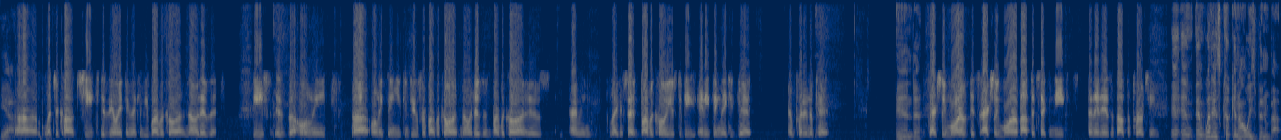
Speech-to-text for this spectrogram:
Yeah. Uh, what's it called? Cheek is the only thing that can be barbacoa. No, it isn't. Beef is the only uh, only thing you can do for barbacoa. No, it isn't. Barbacoa is, I mean, like I said, barbacoa used to be anything they could get and put in a pit. And uh, it's actually more. Of, it's actually more about the technique than it is about the protein. And, and, and what has cooking always been about?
